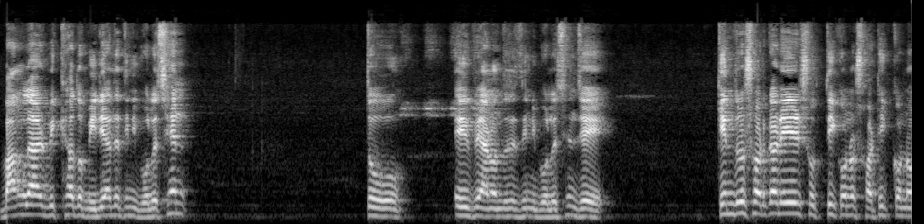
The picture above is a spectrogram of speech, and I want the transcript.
বাংলার বিখ্যাত মিডিয়াতে তিনি বলেছেন, তো এই আনন্দতে তিনি বলেছেন যে, কেন্দ্র সরকারের সত্যি কোনো সঠিক কোনো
